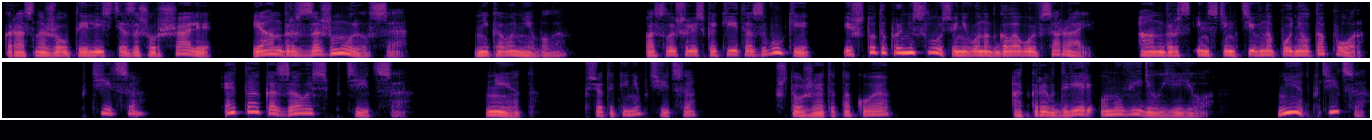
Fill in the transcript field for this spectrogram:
Красно-желтые листья зашуршали, и Андерс зажмурился — Никого не было. Послышались какие-то звуки, и что-то пронеслось у него над головой в сарай. Андерс инстинктивно поднял топор. Птица. Это оказалась птица. Нет, все-таки не птица. Что же это такое? Открыв дверь, он увидел ее. Нет, птица.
